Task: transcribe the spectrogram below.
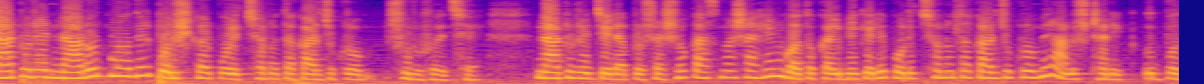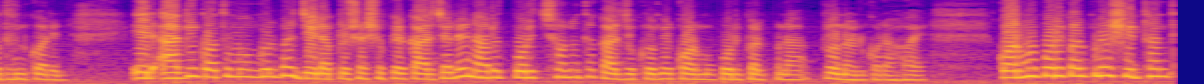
নাটোরের নারদ নদের পরিষ্কার পরিচ্ছন্নতা কার্যক্রম শুরু হয়েছে। নাটোরের জেলা প্রশাসক আসমা শাহিন গতকাল বিকেলে পরিচ্ছন্নতা কার্যক্রমের আনুষ্ঠানিক উদ্বোধন করেন। এর আগে গত মঙ্গলবার জেলা প্রশাসকের কার্যালয়ে নারদ পরিচ্ছন্নতা কার্যক্রমের কর্মপরিকল্পনা প্রণয়ন করা হয়। কর্মপরিকল্পনার সিদ্ধান্ত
